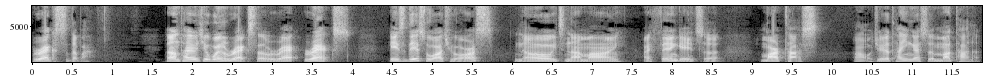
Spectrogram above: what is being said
Rex 的吧。然后他又去问 Rex，他说 Rex，is this watch yours? No, it's not mine. I think it's Martha's。啊，我觉得它应该是 Martha 的。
